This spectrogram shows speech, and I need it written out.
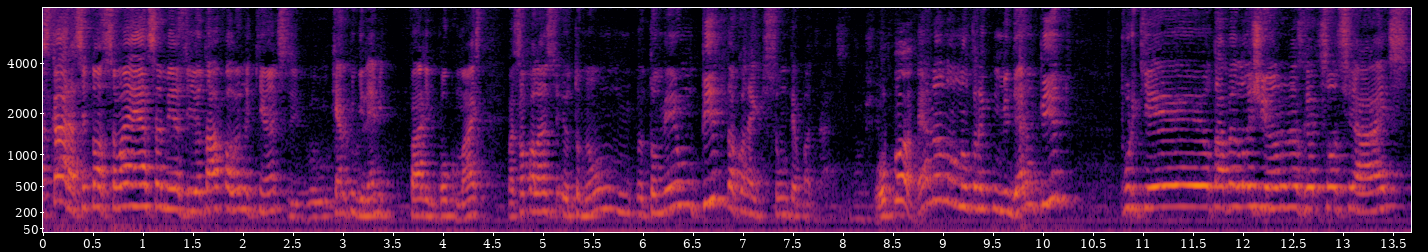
Mas, cara, a situação é essa mesmo. E eu tava falando aqui antes, eu quero que o Guilherme fale um pouco mais, mas só falar, eu tomei um, eu tomei um pito da Conexão um tempo atrás. Opa! É, não, não, não, me deram um pito, porque eu tava elogiando nas redes sociais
